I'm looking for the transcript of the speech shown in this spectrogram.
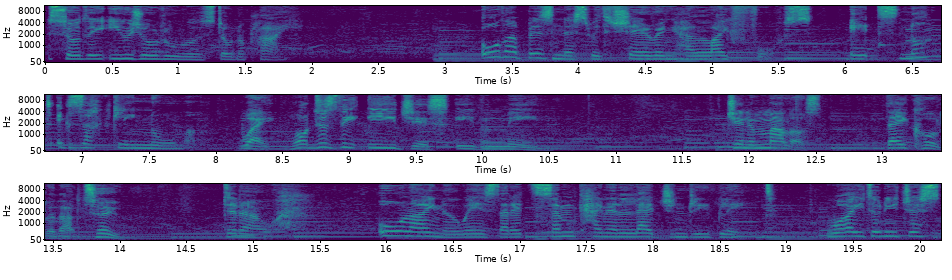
So the usual rules don't apply. All that business with sharing her life force, it's not exactly normal. Wait, what does the Aegis even mean? Jin and Malos, they called her that too. Dunno. All I know is that it's some kind of legendary blade. Why don't you just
